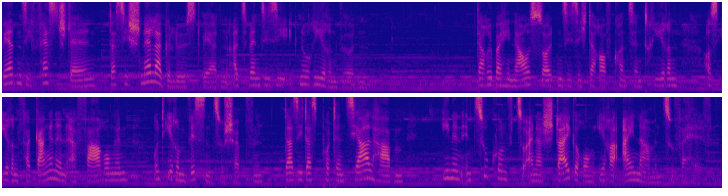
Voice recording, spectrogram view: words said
werden Sie feststellen, dass sie schneller gelöst werden, als wenn Sie sie ignorieren würden. Darüber hinaus sollten Sie sich darauf konzentrieren, aus Ihren vergangenen Erfahrungen und Ihrem Wissen zu schöpfen, da Sie das Potenzial haben, Ihnen in Zukunft zu einer Steigerung Ihrer Einnahmen zu verhelfen.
